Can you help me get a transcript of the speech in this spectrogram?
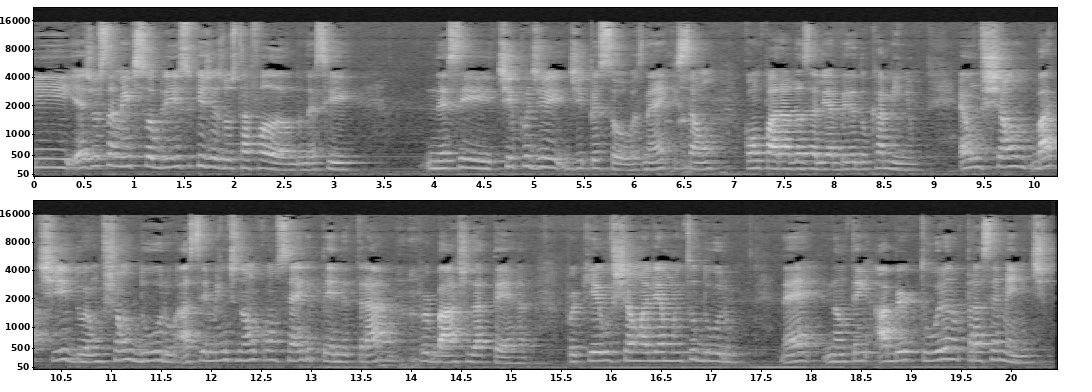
E é justamente sobre isso que Jesus está falando nesse, nesse tipo de, de pessoas, né? Que são comparadas ali à beira do caminho. É um chão batido, é um chão duro, a semente não consegue penetrar por baixo da terra, porque o chão ali é muito duro né? Não tem abertura para semente.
